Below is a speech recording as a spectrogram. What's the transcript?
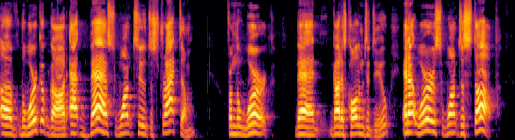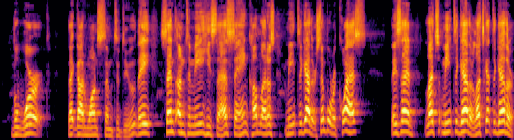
of the work of God at best want to distract him from the work that God has called him to do, and at worst want to stop the work that God wants them to do. They sent unto me, he says, saying, Come, let us meet together. Simple request. They said, Let's meet together. Let's get together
